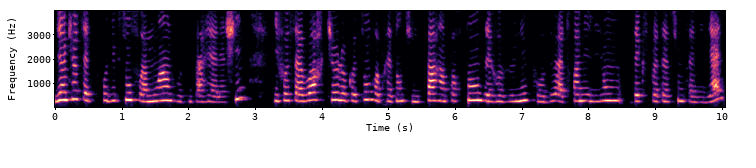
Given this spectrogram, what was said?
Bien que cette production soit moindre comparée à la Chine, il faut savoir que le coton représente une part importante des revenus pour 2 à 3 millions d'exploitations familiales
